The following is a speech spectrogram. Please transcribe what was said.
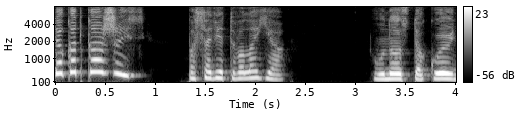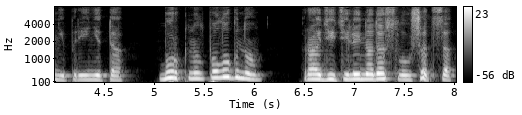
Так откажись, посоветовала я. У нас такое не принято, буркнул полугном. Родителей надо слушаться.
